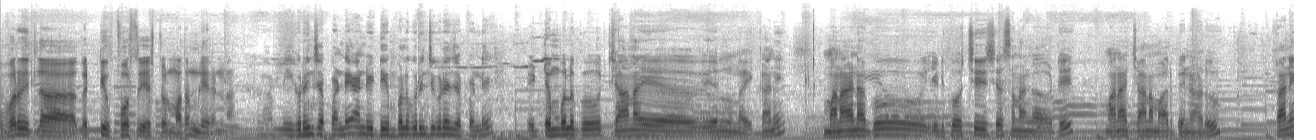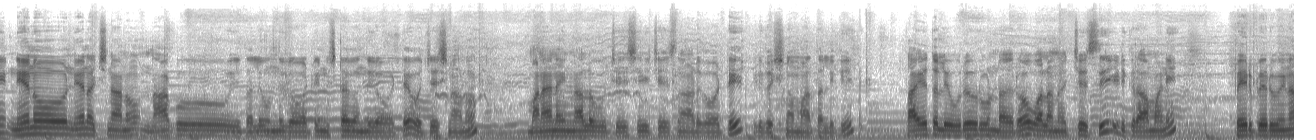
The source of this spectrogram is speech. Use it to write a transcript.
ఎవరు ఇట్లా గట్టి ఫోర్స్ చేసేవాళ్ళు మాత్రం లేరన్న. మీ గురించి చెప్పండి అండ్ ఈ టెంపుల్ గురించి కూడా చెప్పండి. ఈ టెంపుల్కు చాలా వేళ్ళు ఉన్నాయి. కానీ మా నాయనకు ఇక్కడికి వచ్చి చేస్తున్నాం కాబట్టి మా నాయన చాలా మారిపోయినాడు. కానీ నేను నేను వచ్చినాను. నాకు ఈ తల్లి ఉంది కాబట్టి నిష్టగా ఉంది కాబట్టి వచ్చేసినాను. మా నాయన ఇన్నాళ్ళు చేసి చేసినాడు కాబట్టి ఇక్కడికి వచ్చినాం మా తల్లికి. తాగే తల్లి ఎవరెవరు ఉండారో వాళ్ళని వచ్చేసి ఇక్కడికి రామని పేరు పేరు విన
